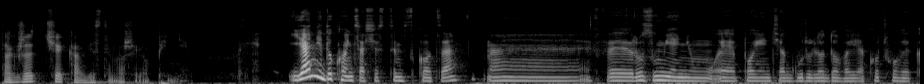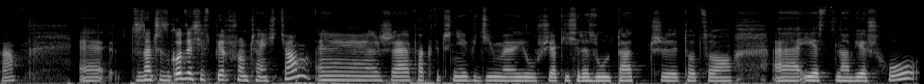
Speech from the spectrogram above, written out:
Także ciekaw jestem waszej opinii. Ja nie do końca się z tym zgodzę e, w rozumieniu e, pojęcia góry lodowej jako człowieka. E, to znaczy, zgodzę się z pierwszą częścią, że faktycznie widzimy już jakiś rezultat, czy to, co jest na wierzchu,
